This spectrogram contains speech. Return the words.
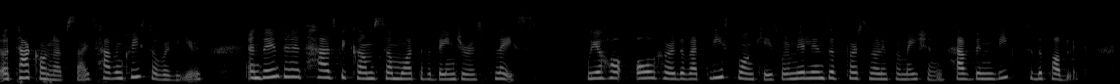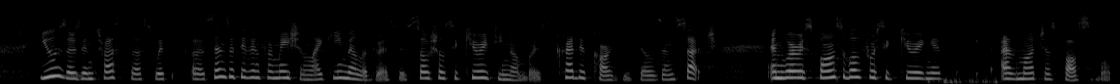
attack on websites have increased over the years, and the internet has become somewhat of a dangerous place. We all heard of at least one case where millions of personal information have been leaked to the public, Users entrust us with uh, sensitive information like email addresses, social security numbers, credit card details, and such, and we're responsible for securing it as much as possible.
